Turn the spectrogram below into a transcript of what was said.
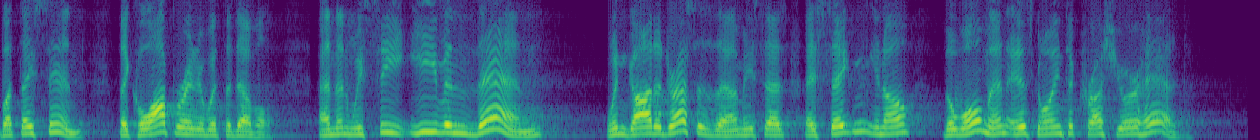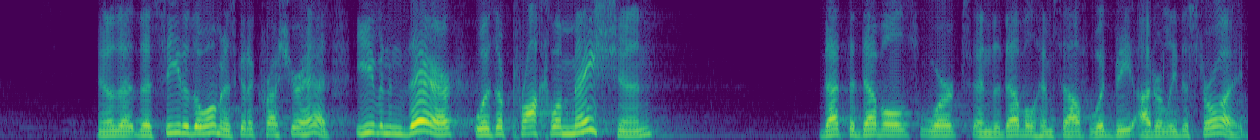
But they sinned. They cooperated with the devil. And then we see, even then, when God addresses them, he says, Hey, Satan, you know, the woman is going to crush your head. You know, the, the seed of the woman is going to crush your head. Even there was a proclamation that the devil's works and the devil himself would be utterly destroyed.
